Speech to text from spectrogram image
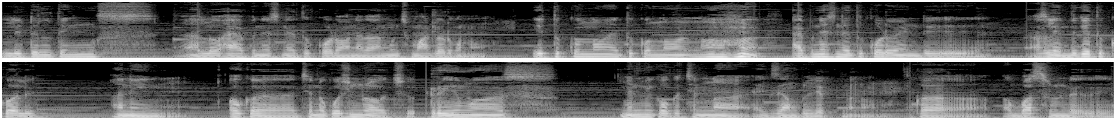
లిటిల్ థింగ్స్ uh, లో హ్యాపీనెస్ని ఎత్తుక్కోవడం అనే దాని గురించి మాట్లాడుకున్నాం. ఎత్తుక్కుందాం ఎత్తుక్కుందాం అన్నా హ్యాపీనెస్ని ఎత్తుక్కోవడం ఏంటి? అసలు ఎందుకు ఎత్తుక్కోవాలి అని ఒక చిన్న క్వశ్చన్ రావచ్చు. డ్రీమర్స్ నేను మీకు ఒక చిన్న ఎగ్జాంపుల్ చెప్తున్నాను. ఒక బస్సు ఉండేది.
